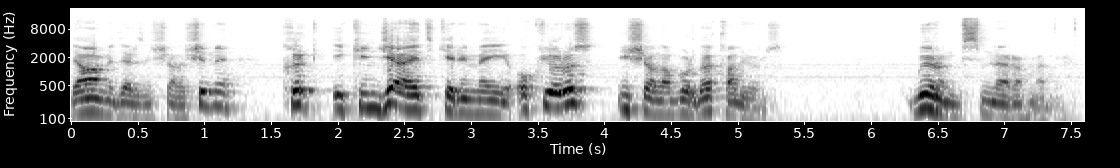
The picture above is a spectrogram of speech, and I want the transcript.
devam ederiz inşallah. Şimdi 42. ayet-i kerimeyi okuyoruz. İnşallah burada kalıyoruz. Buyurun Bismillahirrahmanirrahim.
